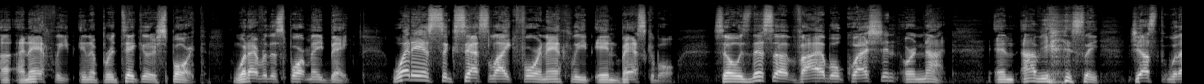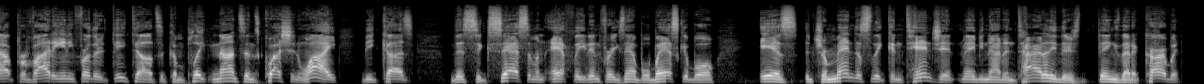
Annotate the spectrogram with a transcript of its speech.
an athlete in a particular sport, whatever the sport may be? What is success like for an athlete in basketball? So, is this a viable question or not? And obviously, just without providing any further detail, it's a complete nonsense question. Why? Because the success of an athlete in, for example, basketball is tremendously contingent, maybe not entirely, there's things that occur, but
